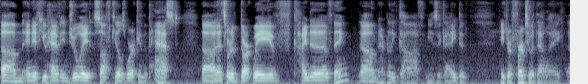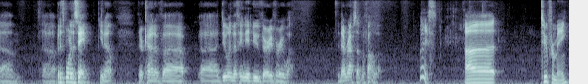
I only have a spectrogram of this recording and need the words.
Um, and if you have enjoyed Soft Kill's work in the past, uh, that sort of dark wave kind of thing, um, not really goth music. I hate to hate to refer to it that way, um, uh, but it's more the same. You know, they're kind of uh, uh, doing the thing they do very very well. And that wraps up my follow up. Nice. Uh, two for me.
